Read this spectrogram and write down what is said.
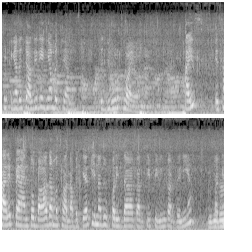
ਛੁੱਟੀਆਂ ਤੇ ਚੱਲ ਹੀ ਰਹੀਆਂ ਬੱਚਿਆਂ ਨੂੰ ਤੇ ਜ਼ਰੂਰ ਖਵਾਇਓ ਉਹਨਾਂ ਨੂੰ। ਗਾਇਸ ਇਹ ਸਾਰੇ ਪੈਨ ਤੋਂ ਬਾਅਦ ਆ ਮਸਾਲਾ ਬਚਿਆ ਸੀ ਇਹਨਾਂ ਦੇ ਉੱਪਰ ਇਦਾਂ ਕਰਕੇ ਫਿਲਿੰਗ ਕਰ ਦੇਣੀ ਆ। ਤਾਂ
